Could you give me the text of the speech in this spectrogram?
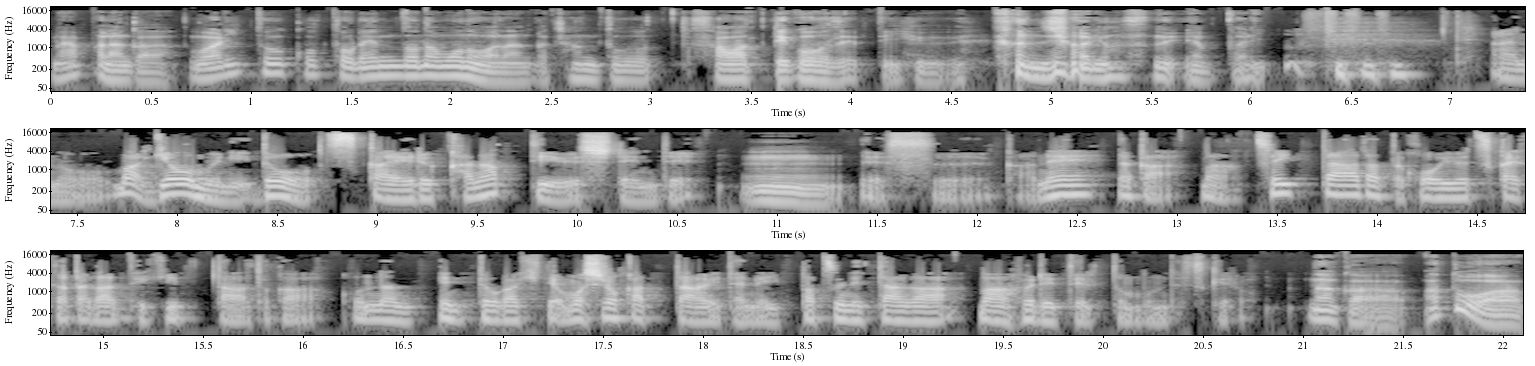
やっぱなんか、割とこうトレンドなものはなんかちゃんと触っていこうぜっていう感じはありますね、やっぱり。あの、まあ、業務にどう使えるかなっていう視点でうん。ですかね。なんか、まあ、ツイッターだとこういう使い方ができたとか、こんな返答が来て面白かったみたいな一発ネタが、まあ、溢れてると思うんですけど。なんか、あとは、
